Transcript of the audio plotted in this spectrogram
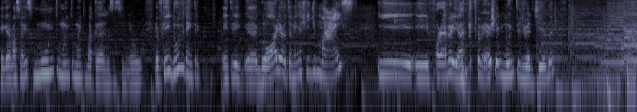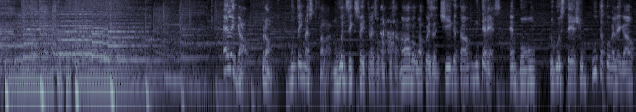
regravações muito, muito, muito bacanas, assim. Eu, eu fiquei em dúvida entre, entre eh, Gloria, eu também achei demais, e, e Forever Young também eu achei muito divertida. É legal, pronto. Não tem mais o que falar. Não vou dizer que isso aí traz alguma coisa nova, alguma coisa antiga tal. Não interessa. É bom. Eu gostei, achei um puta cover legal.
